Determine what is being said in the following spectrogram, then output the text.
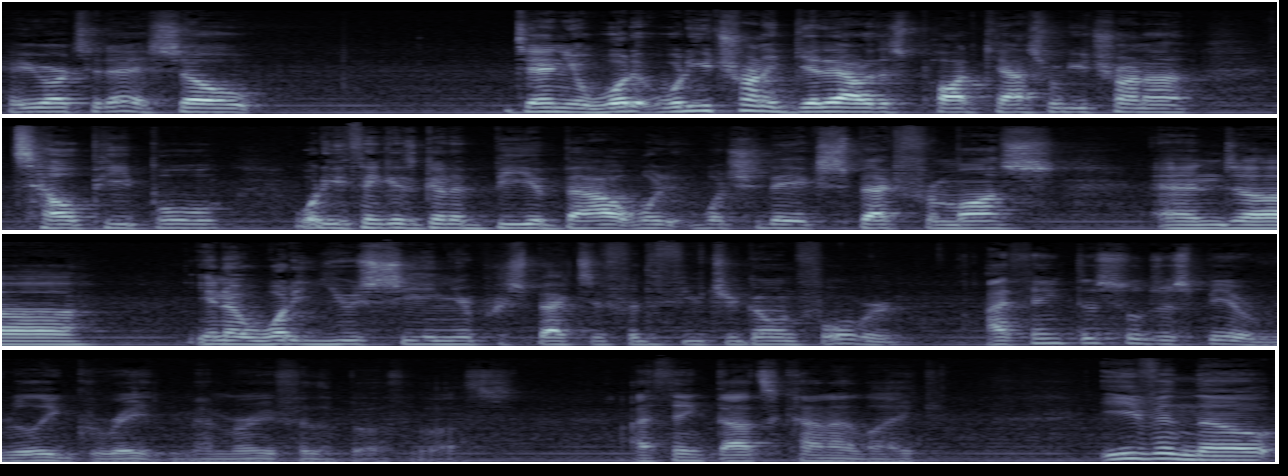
here you are today. So Daniel, what what are you trying to get out of this podcast? What are you trying to tell people? What do you think is going to be about? What what should they expect from us? And uh, you know, what do you see in your perspective for the future going forward? I think this will just be a really great memory for the both of us. I think that's kind of like, even though,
